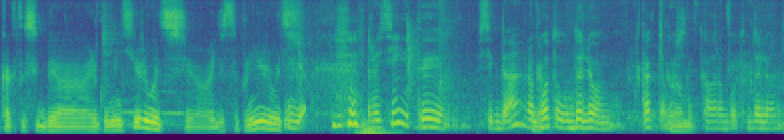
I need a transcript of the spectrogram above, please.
как-то себя регламентировать, э, дисциплинировать. Я. В России ты всегда работал удаленно. Как ты обычно сказал, работал удаленно?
